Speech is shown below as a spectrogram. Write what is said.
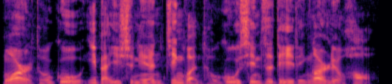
摩尔投顾一百一十年经管投顾新字第零二六号。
